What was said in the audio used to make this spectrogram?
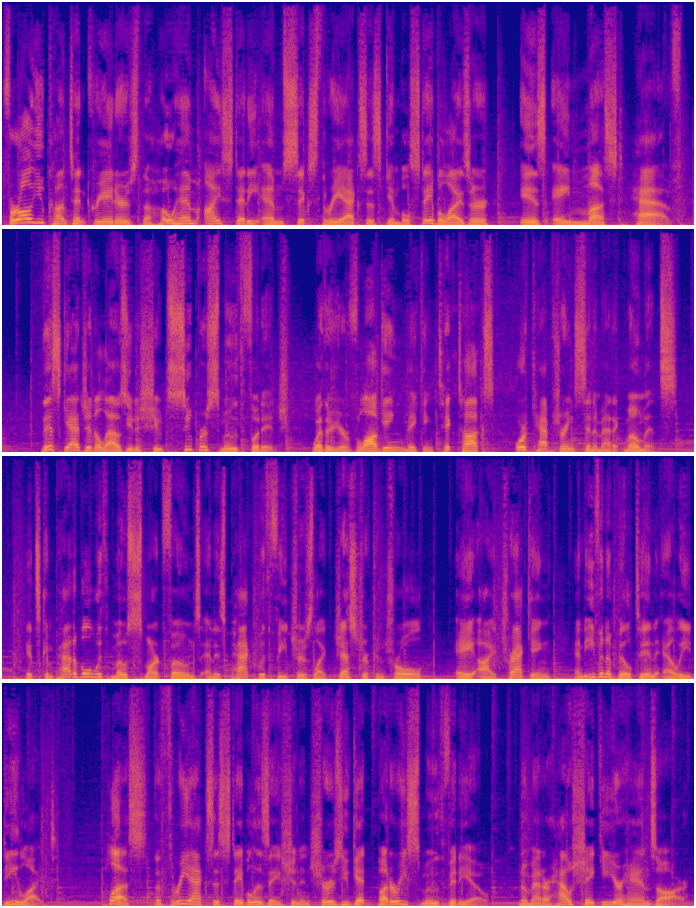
For all you content creators, the Hohem iSteady M6 3-axis gimbal stabilizer is a must-have. This gadget allows you to shoot super smooth footage, whether you're vlogging, making TikToks, or capturing cinematic moments. It's compatible with most smartphones and is packed with features like gesture control, AI tracking, and even a built-in LED light. Plus, the 3-axis stabilization ensures you get buttery smooth video, no matter how shaky your hands are.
